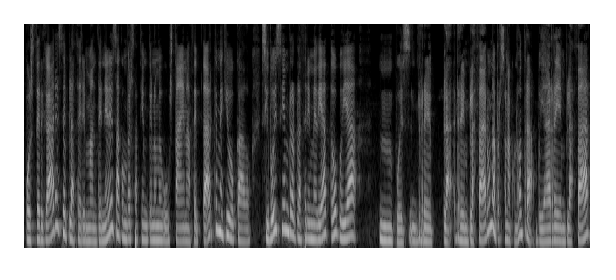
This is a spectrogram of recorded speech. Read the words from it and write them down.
postergar ese placer, en mantener esa conversación que no me gusta, en aceptar que me he equivocado. Si voy siempre al placer inmediato, voy a pues reemplazar una persona con otra, voy a reemplazar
